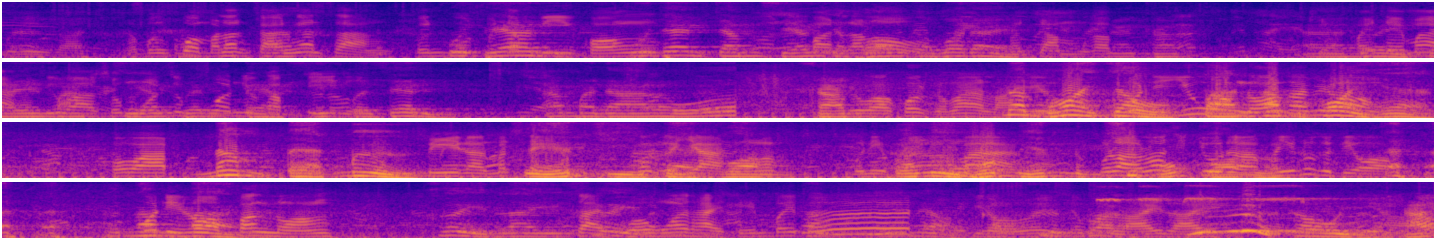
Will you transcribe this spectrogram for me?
วันนี้ครับกับเบิ่งความอลังการงานสร้าง เป็นบุญประจำปีของผู้แทนจำเสียงบ้านเจ้าละขเล่าองก็บ่ได้ประจำครับ นะครับไปได้มากถือว่าสมควรสมควรอยู่กับปีนี้ เปอร์เซ็นต์ธรรมดาเราครับดูว่าคนก็มาหลายน้ำห้อยเจ้าคนที่อยู่ปานน้องครับน้ำพี่ห้น้ออยงแหกเพราะว่า น้ำแปดมือปีนั้นมันเสียขี่คนแปก็ดยานฟองเนาะวันนี้วันนี้มาผมเห็นเวลาเรา16สิจุดอะฟองพายุลูกกระติออกคนนี้รอฟังหนอง เคยไล่ใส่หัวหัวถ่ายเต็มไปเบิดพี่น้องเอ้ยคือว่าหลายหลายเก่าอยู่ครับ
